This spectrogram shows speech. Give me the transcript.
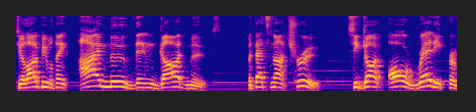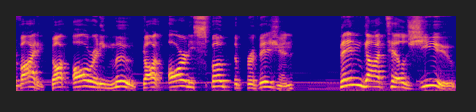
See, a lot of people think I move, then God moves. But that's not true. See, God already provided, God already moved, God already spoke the provision. Then God tells you,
